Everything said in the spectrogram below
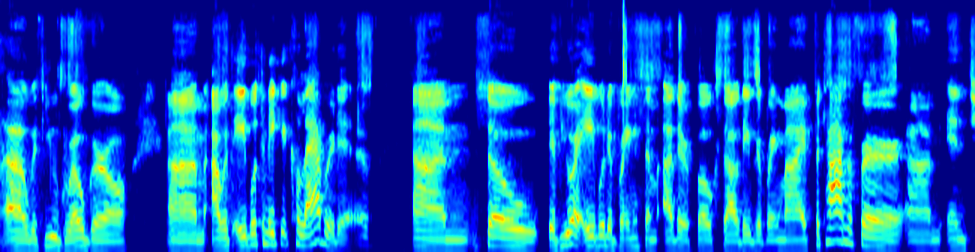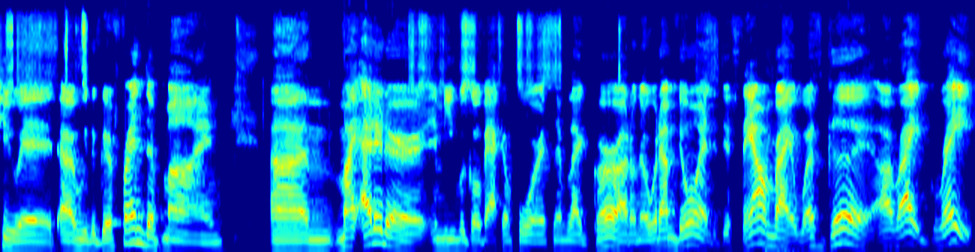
uh, with you, Grow Gurl, um, I was able to make it collaborative. Um, so if you are able to bring some other folks, I was able to bring my photographer um, into it, uh, who's a good friend of mine um, my editor and me would go back and forth, and I'm like, "Girl, I don't know what I'm doing. This sound right? What's good? All right, great."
